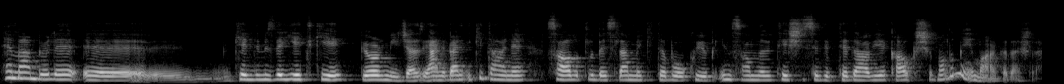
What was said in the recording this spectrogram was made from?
Hemen böyle e, kendimizde yetki görmeyeceğiz. Yani ben iki tane sağlıklı beslenme kitabı okuyup insanları teşhis edip tedaviye kalkışmalı mıyım arkadaşlar?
